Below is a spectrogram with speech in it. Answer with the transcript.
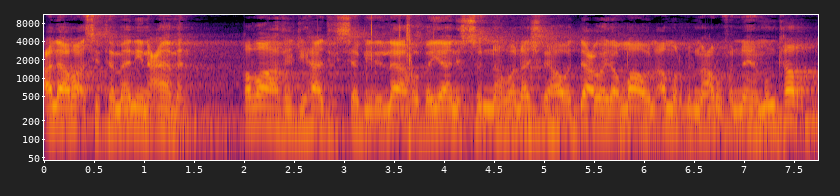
على رأس ثمانين عاما. قضاها في الجهاد في سبيل الله وبيان السنة ونشرها والدعوة إلى الله والأمر بالمعروف والنهي عن المنكر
